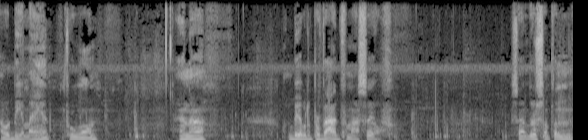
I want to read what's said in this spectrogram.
I would be a man, for one, and I would be able to provide for myself. So there's something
